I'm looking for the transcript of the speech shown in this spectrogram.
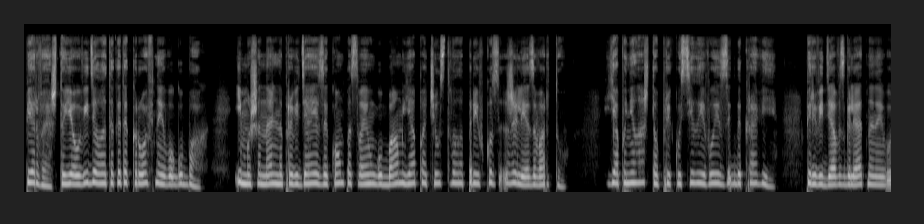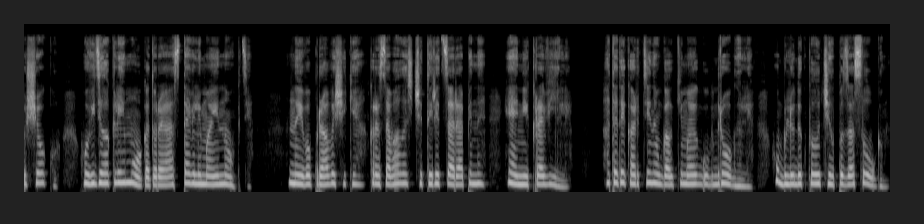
Первое, что я увидела, так это кровь на его губах. И машинально проведя языком по своим губам, я почувствовала привкус железа во рту. Я поняла, что прикусила его язык до крови. Переведя взгляд на его щеку, увидела клеймо, которое оставили мои ногти. На его правой щеке красовалось четыре царапины, и они кровили. От этой картины уголки моих губ дрогнули. Ублюдок получил по заслугам.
